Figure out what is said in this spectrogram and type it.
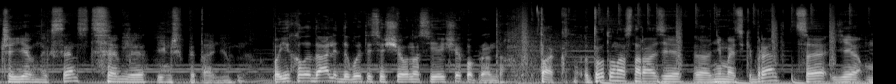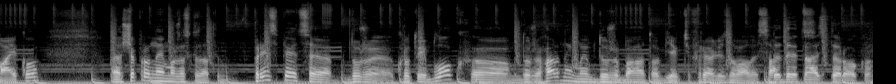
чи є в них сенс, це вже інше питання. Поїхали далі дивитися, що у нас є ще по брендах. Так, тут у нас наразі е, німецький бренд, це є Майко. Е, Що про неї можна сказати? В принципі, це дуже крутий блок, е, дуже гарний. Ми дуже багато об'єктів реалізували саме. До 19-го року,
